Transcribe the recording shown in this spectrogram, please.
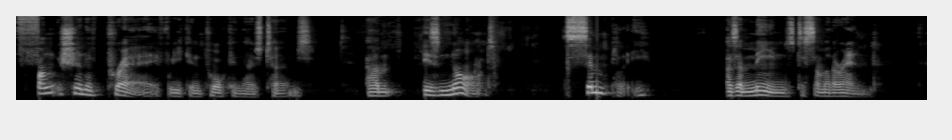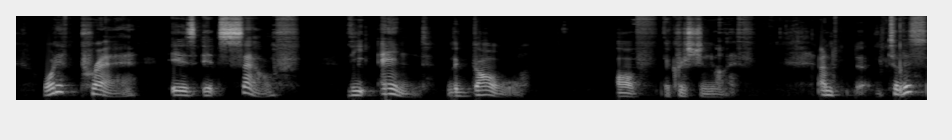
function of prayer, if we can talk in those terms, um, is not simply as a means to some other end? What if prayer is itself the end, the goal of the Christian life? And uh, to this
